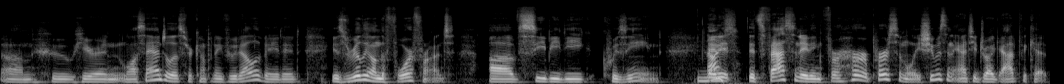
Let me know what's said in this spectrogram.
um, who here in Los Angeles, her company Food Elevated, is really on the forefront of CBD cuisine. And Nice. it, it's fascinating for her personally. She was an anti-drug advocate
